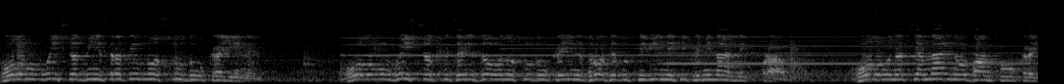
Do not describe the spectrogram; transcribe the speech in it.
голову Вищого адміністративного суду України, голову Вищого спеціалізованого суду України з розгляду цивільних і кримінальних справ, голову Національного банку України.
